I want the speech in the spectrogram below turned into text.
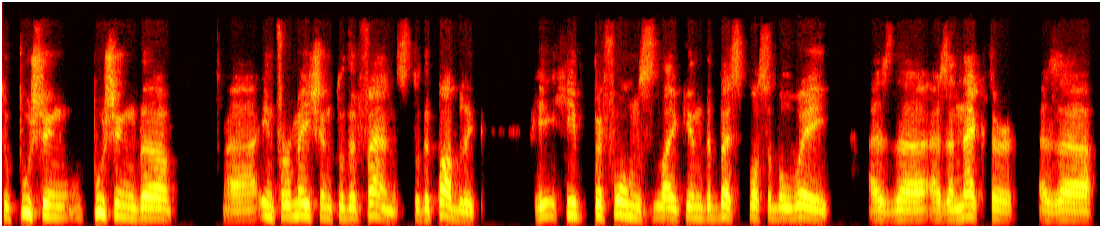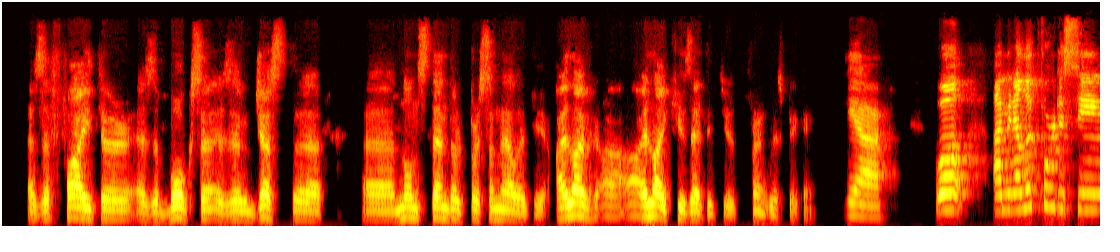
to pushing pushing the uh, information to the fans, to the public. He he performs like in the best possible way as the as an actor, as a as a fighter, as a boxer, as a just uh, uh, non-standard personality. I like I like his attitude, frankly speaking. Yeah. Well, I mean, I look forward to seeing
